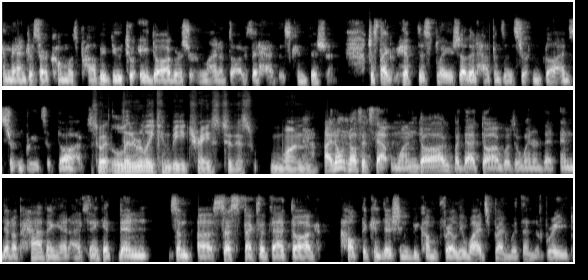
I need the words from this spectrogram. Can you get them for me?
hemangiosarcoma was probably due to a dog or a certain line of dogs that had this condition. Just like hip dysplasia that happens in certain lines, certain breeds of dogs. So it literally can be traced to this one. I don't know if it's that one dog, but that dog was a winner that ended up having it. I think it's been some uh, suspects that that dog help the condition become fairly widespread within the breed.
